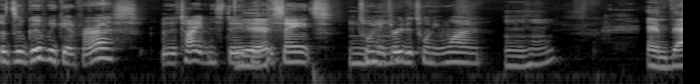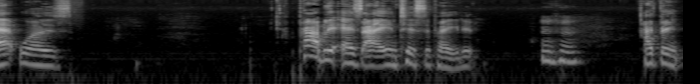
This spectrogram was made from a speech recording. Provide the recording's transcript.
it's a good weekend for us. The Titans did beat the Yes. Saints twenty three to twenty one. and that was probably as I anticipated. Mm-hmm. I think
